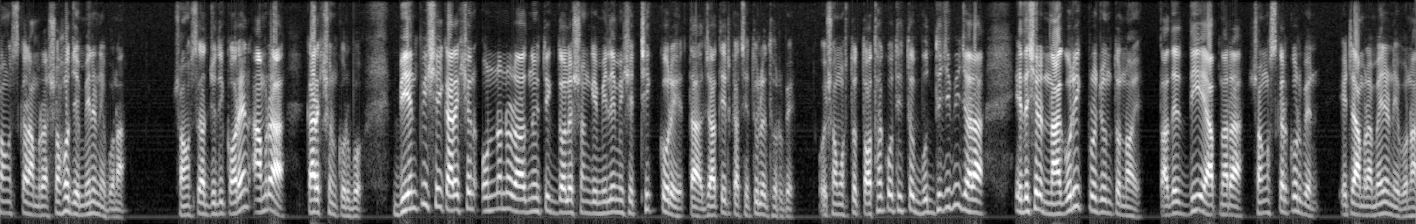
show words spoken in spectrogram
সংস্কার আমরা সহজে মেনে নেব না। সংস্কার যদি করেন, আমরা কারেকশন করব। বিএনপি সেই কারেকশন অন্যান্য রাজনৈতিক দলের সঙ্গে মিলেমিশে ঠিক করে তা জাতির কাছে তুলে ধরবে। ওই সমস্ত তথাকথিত বুদ্ধিজীবী যারা এদেশের নাগরিক পর্যন্ত নয়, তাদের দিয়ে আপনারা সংস্কার করবেন, এটা আমরা মেনে নেব না।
